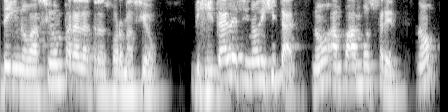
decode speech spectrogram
de innovación para la transformación, digitales y no digitales, ¿no? ambos frentes, ¿no?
